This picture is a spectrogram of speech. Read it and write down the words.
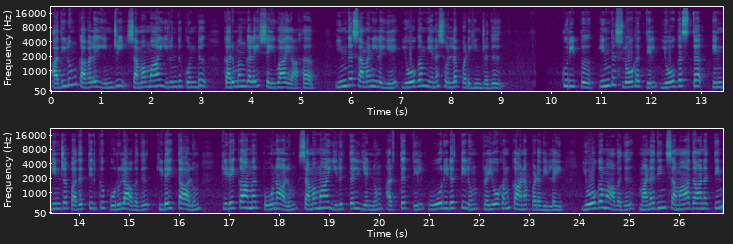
அதிலும் கவலையின்றி சமமாய் இருந்து கொண்டு கர்மங்களை செய்வாயாக. இந்த சமநிலையே யோகம் என சொல்லப்படுகின்றது. குறிப்பு. இந்த ஸ்லோகத்தில் யோகஸ்த என்கின்ற பதத்திற்கு பொருளாவது கிடைத்தாலும் கிடைக்காமற் போனாலும் சமமாயிருத்தல் என்னும் அர்த்தத்தில் ஓரிடத்திலும் பிரயோகம் காணப்படவில்லை. யோகமாவது மனதின் சமாதானத்தின்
